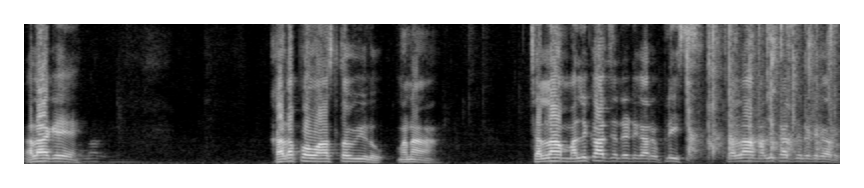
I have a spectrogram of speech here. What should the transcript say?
అలాగే కడప వాస్తవ్యులు మన చల్లా మల్లికార్జున రెడ్డి గారు ప్లీజ్ చల్లా మల్లికార్జున రెడ్డి గారు.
